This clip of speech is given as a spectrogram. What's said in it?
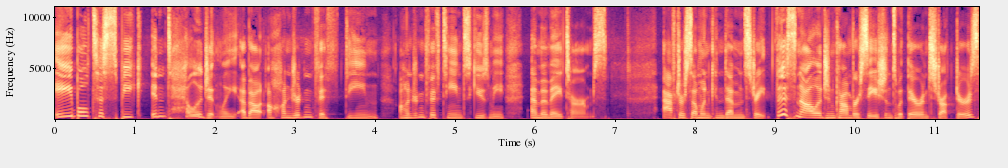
able to speak intelligently about 115, 115, excuse me, MMA terms. After someone can demonstrate this knowledge in conversations with their instructors,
